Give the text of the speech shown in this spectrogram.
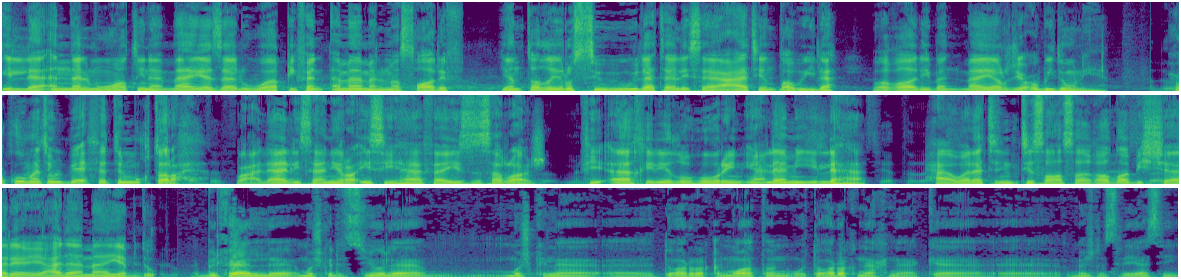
إلا أن المواطن ما يزال واقفا أمام المصارف ينتظر السيولة لساعات طويلة وغالبا ما يرجع بدونها. حكومة البعثة المقترح وعلى لسان رئيسها فايز سراج. في آخر ظهور إعلامي لها حاولت امتصاص غضب الشارع على ما يبدو. بالفعل مشكلة السيولة مشكلة آه، تؤرق المواطن وتؤرقنا إحنا كمجلس رئاسي.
